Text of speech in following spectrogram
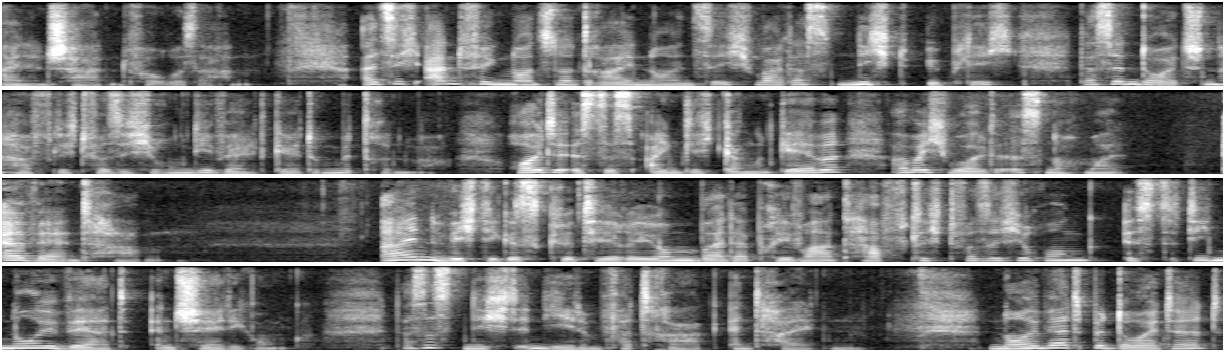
einen Schaden verursachen. Als ich anfing 1993, war das nicht üblich, dass in deutschen Haftpflichtversicherungen die Weltgeltung mit drin war. Heute ist es eigentlich gang und gäbe, aber ich wollte es nochmal erwähnt haben. Ein wichtiges Kriterium bei der Privathaftpflichtversicherung ist die Neuwertentschädigung. Das ist nicht in jedem Vertrag enthalten. Neuwert bedeutet,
